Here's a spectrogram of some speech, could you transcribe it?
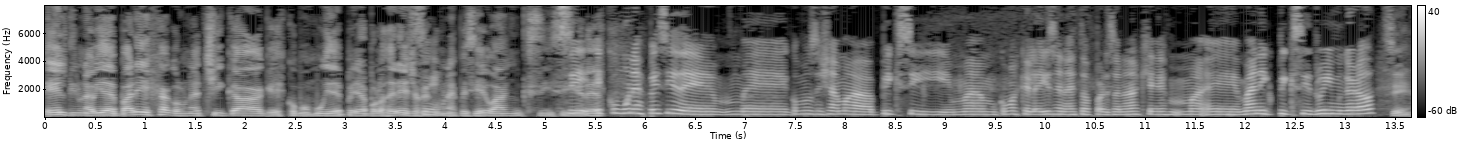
él tiene una vida de pareja con una chica que es como muy de pelear por los derechos, que es como una especie de Banksy, si sí, querés. es como una especie de, mm, eh, ¿cómo se llama? Pixie, mam, ¿cómo es que le dicen a estos personajes? Ma- eh, Manic Pixie Dream Girl, Sí.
